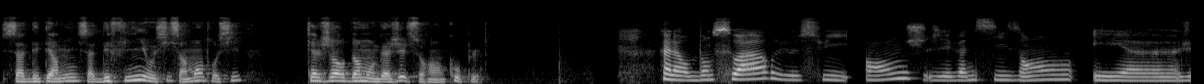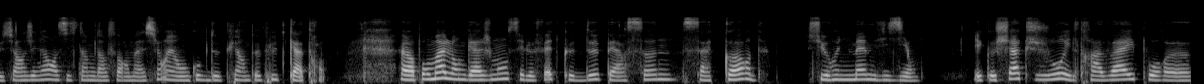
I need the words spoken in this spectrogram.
ça détermine, ça définit aussi, ça montre aussi quel genre d'homme engagé sera en couple. Alors bonsoir, je suis Ange, j'ai 26 ans et euh, je suis ingénieure en système d'information et en couple depuis un peu plus de 4 ans. Alors pour moi, l'engagement, c'est le fait que deux personnes s'accordent sur une même vision et que chaque jour, ils travaillent pour, euh,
